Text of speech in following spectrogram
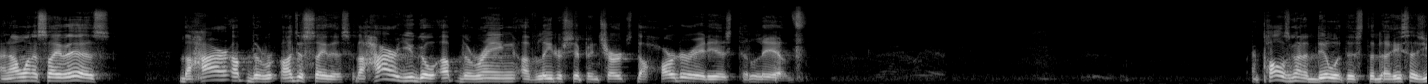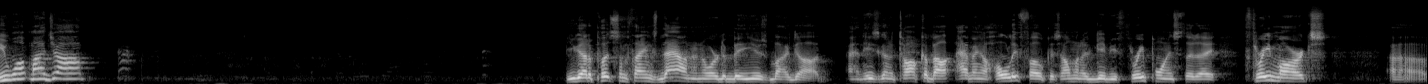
and I want to say this the higher up the, I'll just say this the higher you go up the ring of leadership in church, the harder it is to live. And Paul's going to deal with this today. He says, You want my job? You got to put some things down in order to be used by God. And he's going to talk about having a holy focus. I'm going to give you three points today, three marks uh,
